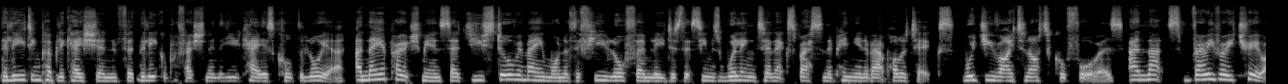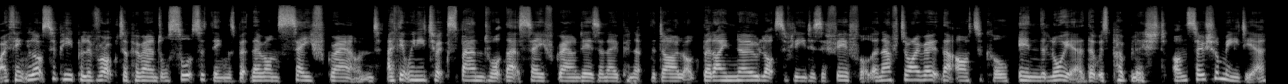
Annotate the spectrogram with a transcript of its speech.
The leading publication for the legal profession in the UK is called The Lawyer. And they approached me and said, you still remain one of the few law firm leaders that seems willing to express an opinion about politics. Would you write an article for us? And that's very, very true. I think lots of people have rocked up around all sorts of things, but they're on safe ground. I think we need to expand what that safe ground is and open up the dialogue. But I know lots of leaders are fearful. And after I wrote that article in The Lawyer that was published on social social media,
